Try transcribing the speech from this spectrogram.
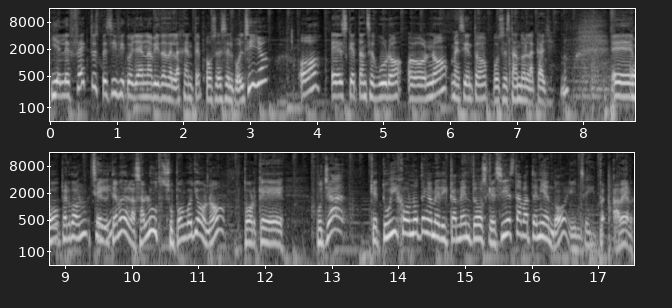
y el efecto específico ya en la vida de la gente pues es el bolsillo o es que tan seguro o no me siento pues estando en la calle no Eh, O, perdón, sí. el tema de la salud, supongo yo, ¿no? Porque, pues ya que tu hijo no tenga medicamentos que sí estaba teniendo, y, Sí. a ver,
